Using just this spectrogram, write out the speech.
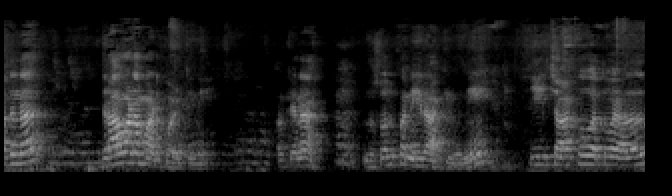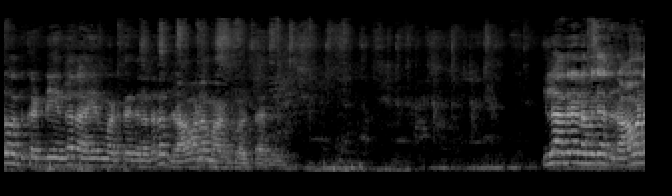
ಅದನ್ನ ದ್ರಾವಣ ಮಾಡ್ಕೊಳ್ತೀನಿ. ಓಕೆನಾ? ಒಂದು ಸ್ವಲ್ಪ ನೀರು ಹಾಕಿದ್ದೀನಿ. ಈ ಚಾಕು ಅಥವಾ ಯಾವ್ದಾದ್ರು ಒಂದು ಕಡ್ಡಿಯಿಂದ ನಾನು ಏನ್ ಮಾಡ್ತಾ ಇದ್ದೀನಿ ಅದನ್ನ ದ್ರಾವಣ ಮಾಡ್ಕೊಳ್ತಾ ಇದ್ದೀನಿ. ಇಲ್ಲ ಅಂದ್ರೆ ನಮಗೆ ದ್ರಾವಣ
